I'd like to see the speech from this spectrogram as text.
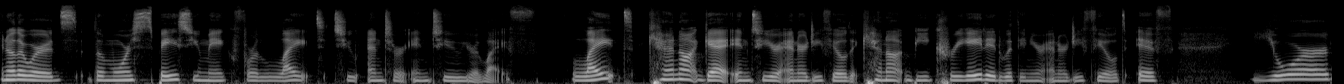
In other words, the more space you make for light to enter into your life. Light cannot get into your energy field, it cannot be created within your energy field if your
